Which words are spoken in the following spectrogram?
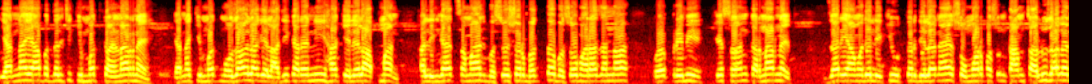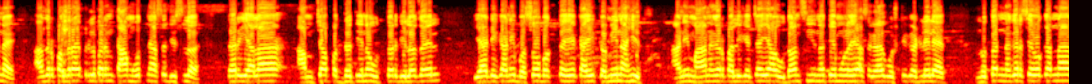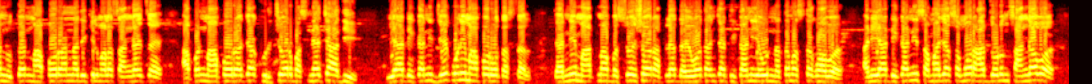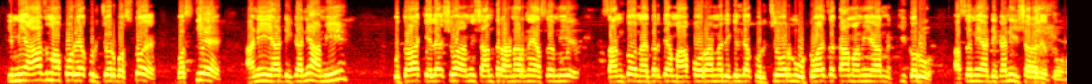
यांना याबद्दलची किंमत कळणार नाही. यांना किंमत मोजावी लागेल. अधिकाऱ्यांनी हा केलेला अपमान. हा लिंगायत समाज बसवेश्वर भक्त बसव महाराजांना व प्रेमी हे सहन करणार नाहीत. जर यामध्ये लेखी उत्तर दिलं नाही सोमवारपासून काम चालू झालं नाही आणि जर पंधरा एप्रिलपर्यंत काम होत नाही असं दिसलं तर याला आमच्या पद्धतीनं उत्तर दिलं जाईल. या ठिकाणी बसव भक्त हे काही कमी नाहीत. आणि महानगरपालिकेच्या या उदासीनतेमुळे ह्या सगळ्या गोष्टी घडलेल्या आहेत. नूतन नगरसेवकांना नूतन महापौरांना देखील मला सांगायचं आहे आपण महापौराच्या खुर्चीवर बसण्याच्या आधी या ठिकाणी जे कोणी महापौर होत असतात त्यांनी महात्मा बसवेश्वर आपल्या दैवतांच्या ठिकाणी येऊन नतमस्तक व्हावं आणि या ठिकाणी समाजासमोर हात जोडून सांगावं की मी आज महापौर या खुर्चीवर बसतोय बसतीये आणि या ठिकाणी आम्ही पुतळा केल्याशिवाय आम्ही शांत राहणार नाही असं मी सांगतो. नाहीतर त्या महापौरांना देखील त्या खुर्चीवरून उठवायचं काम आम्ही या नक्की करू असं मी या ठिकाणी इशारा देतो.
